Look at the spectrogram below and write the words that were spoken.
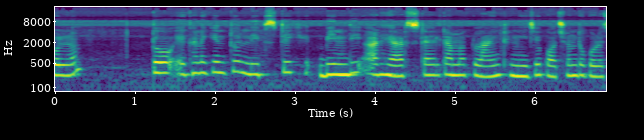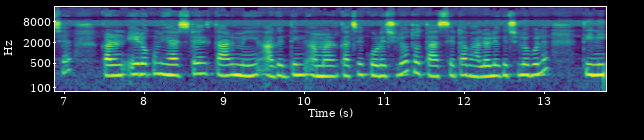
করলাম। তো এখানে কিন্তু লিপস্টিক বিন্দি আর হেয়ার স্টাইলটা আমার ক্লায়েন্ট নিজে পছন্দ করেছে। কারণ এরকম হেয়ার স্টাইল তার মেয়ে আগের দিন আমার কাছে করেছিল, তো তার সেটা ভালো লেগেছিল বলে তিনি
